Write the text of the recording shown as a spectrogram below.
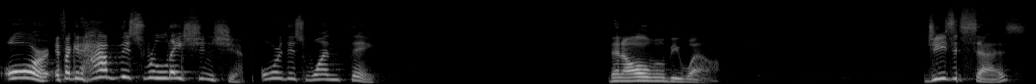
or if I could have this relationship or this one thing, then all will be well. Jesus says,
